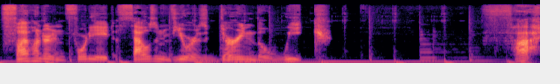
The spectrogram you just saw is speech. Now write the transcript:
548,000 viewers during the week. Fuck.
